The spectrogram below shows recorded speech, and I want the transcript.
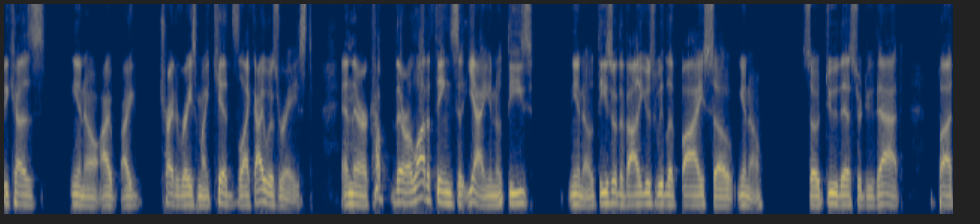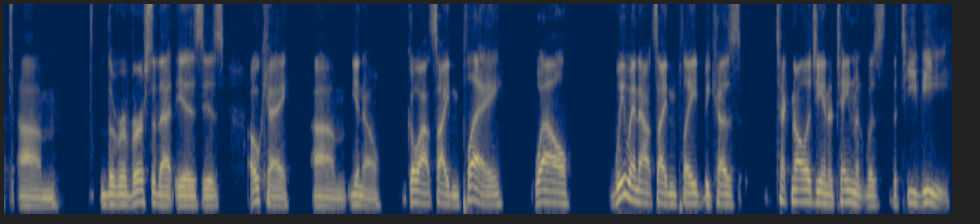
because you know I I try to raise my kids like I was raised, and there are a couple there are a lot of things that yeah you know these you know these are the values we live by, so you know so do this or do that, but um the reverse of that is is okay um you know go outside and play. Well we went outside and played because technology entertainment was the TV,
